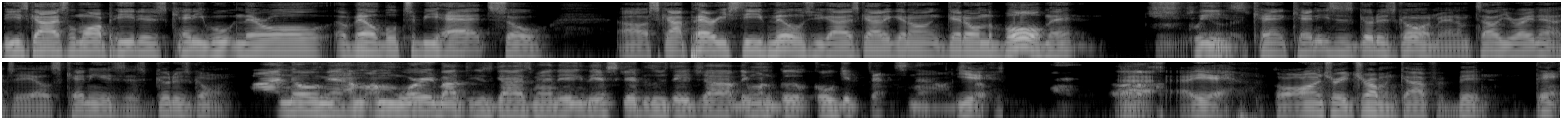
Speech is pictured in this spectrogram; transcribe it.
These guys, Lamar Peters, Kenny Wooten, they're all available to be had. So uh, Scott Perry, Steve Mills, you guys got to get on get on the ball, man. Please, Ken, Kenny's as good as going, man. I'm telling you right now, JL's Kenny is as good as going. I know, man. I'm I'm worried about these guys, man. They they're scared to lose their job. They want to go go get vets now. Yeah, uh, uh, yeah, or Andre Drummond, God forbid. Damn,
